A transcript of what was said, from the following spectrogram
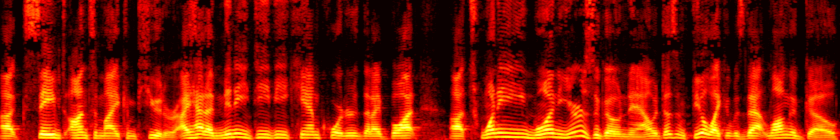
uh, saved onto my computer. I had a mini DV camcorder that I bought uh, 21 years ago now. It doesn't feel like it was that long ago.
